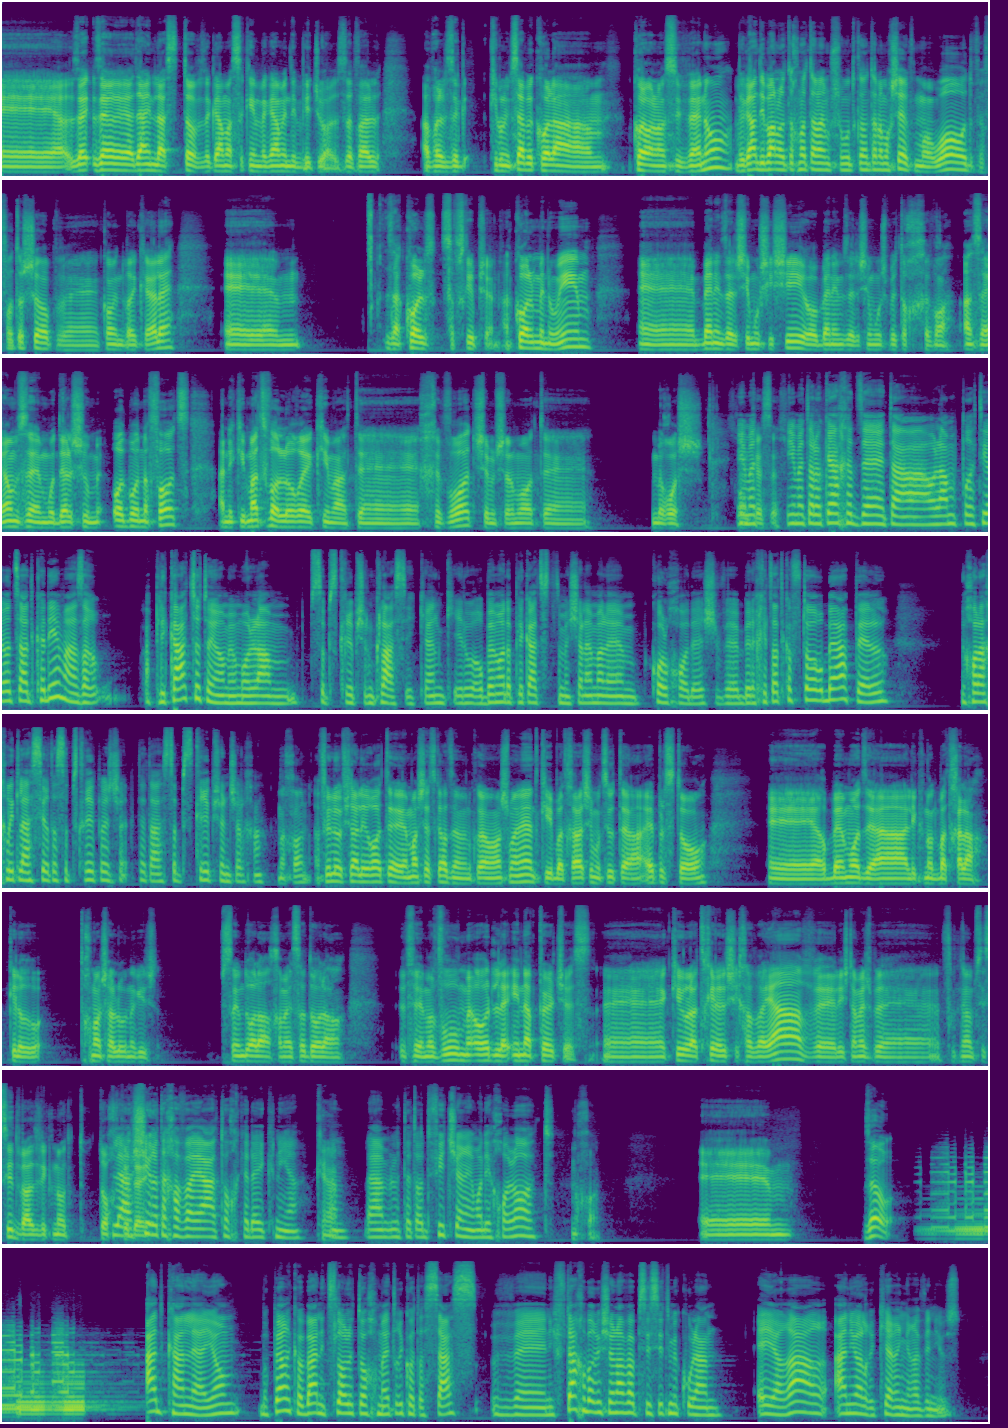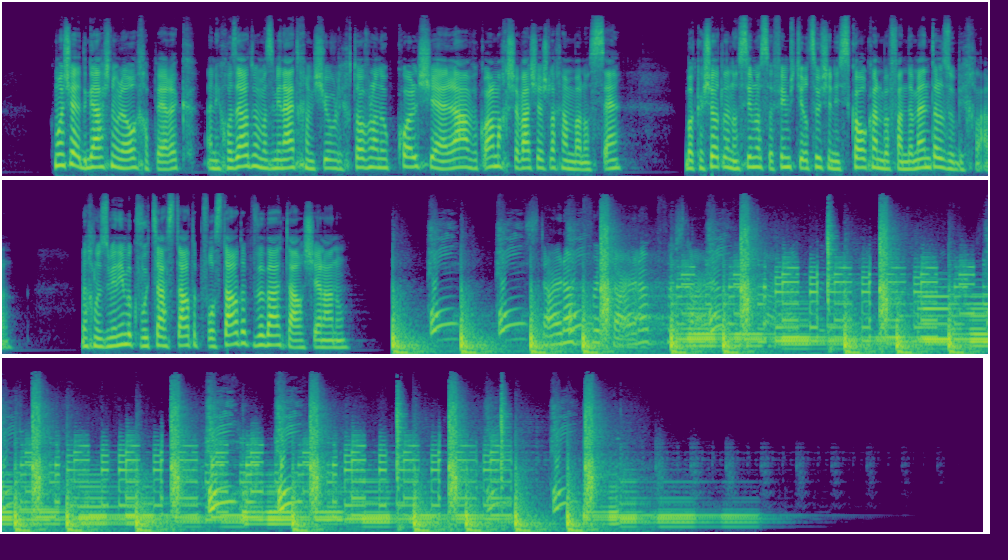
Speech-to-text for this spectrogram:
זה, זה עדיין, לעס- טוב, זה גם עסקים וגם individuals, אבל, אבל זה כאילו נמצא בכל ה... כל העולם סביבנו, וגם דיברנו על תוכנות שמותקנות על המחשב, כמו וורד ופוטושופ וכל מיני דברים כאלה. אה, זה הכל subscription, הכל מנויים, בין אם זה לשימוש אישי או בין אם זה לשימוש בתוך החברה. אז היום זה מודל שהוא מאוד מאוד נפוץ, אני כמעט כבר לא רואה כמעט אה, חברות שמשלמות אה, מראש סכום אם, את- כסף. אם אתה לוקח את זה, את העולם הפרטי עוד צעד קדימה, אז אפליקציות היום הם עולם subscription קלאסי, כן? כאילו הרבה מאוד אפליקציות אתה משלם עליהן כל חודש, ובלחיצת כפתור באפל, יכול להחליט להסיר את ה subscription, את ה subscription שלך. נכון, אפילו אפשר לראות אה, מה שהזכרת זה נקודה ממש מעניינת, כי בהתחלה שהם הוציאו את האפל סטור, אה, הרבה מאוד זה היה לקנות בהתחלה, כאילו תוכנות שעלו נגיד 20 דולר, 15 דולר, והם עברו מאוד ל-in-up purchase, אה, כאילו להתחיל איזושהי חוויה ולהשתמש בפונקציה בסיסית ואז לקנות תוך כדי. להעשיר את החוויה תוך כדי קנייה. כן. לה- לתת עוד פיצ'רים, עוד יכולות. נכון. זהו, עד כאן להיום. בפרק הבא נצלול לתוך מטריקות ה SaaS, ונפתח בראשונה והבסיסית מכולן, ARR, annual recurring revenues. כמו שהדגשנו לאורך הפרק, אני חוזרת ומזמינה אתכם שוב לכתוב לנו כל שאלה וכל מחשבה שיש לכם בנושא, בקשות לנושאים נוספים שתרצו שנסקור כאן ב Fundamentals ובכלל. אנחנו זמינים בקבוצה Startup for Startup ובאתר שלנו. Startup for startup for startup. Oh.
